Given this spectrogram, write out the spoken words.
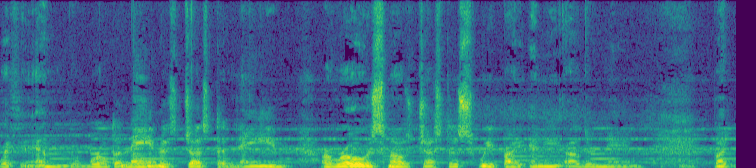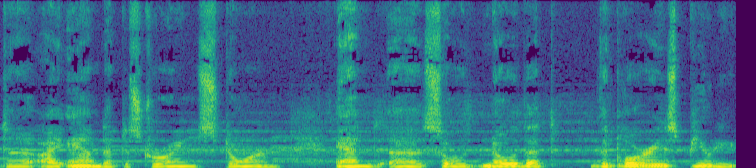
within the world. A name is just a name. A rose smells just as sweet by any other name. But uh, I am that destroying storm and uh, so know that the glorious beauty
